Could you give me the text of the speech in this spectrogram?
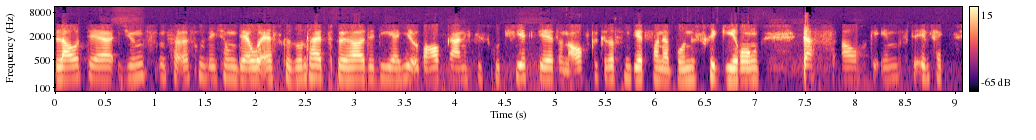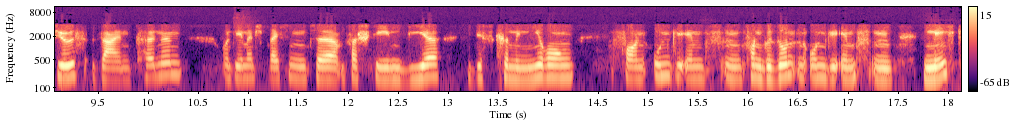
laut der jüngsten Veröffentlichung der US-Gesundheitsbehörde, die ja hier überhaupt gar nicht diskutiert wird und aufgegriffen wird von der Bundesregierung, dass auch Geimpfte infektiös sein können. Und dementsprechend äh, verstehen wir die Diskriminierung von ungeimpften, von gesunden Ungeimpften nicht.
